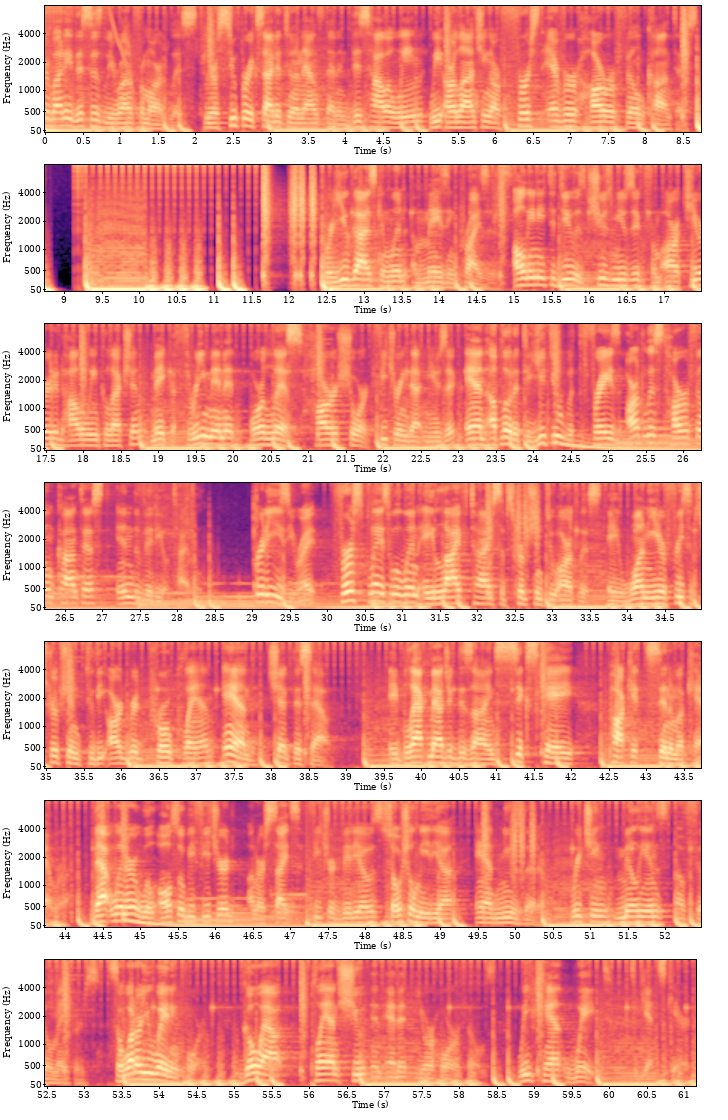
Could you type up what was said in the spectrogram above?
everybody, this is Liran from Artlist. We are super excited to announce that in this Halloween, we are launching our first ever horror film contest. where you guys can win amazing prizes. All you need to do is choose music from our curated Halloween collection, make a three minute or less horror short featuring that music, and upload it to YouTube with the phrase Artlist Horror Film Contest in the video title. Pretty easy, right? First place will win a lifetime subscription to Artlist, a one-year free subscription to the ArtGrid Pro plan, and check this out, a Blackmagic Design 6K Pocket Cinema camera. That winner will also be featured on our site's featured videos, social media, and newsletter, reaching millions of filmmakers. So what are you waiting for? Go out, plan, shoot, and edit your horror films. We can't wait to get scared.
